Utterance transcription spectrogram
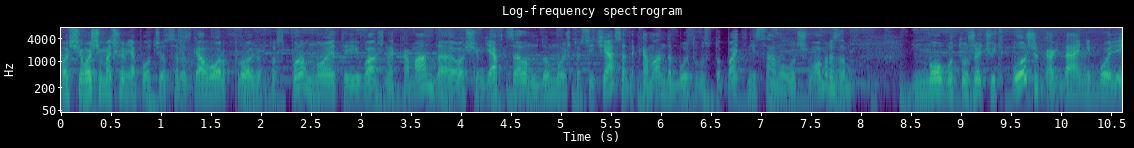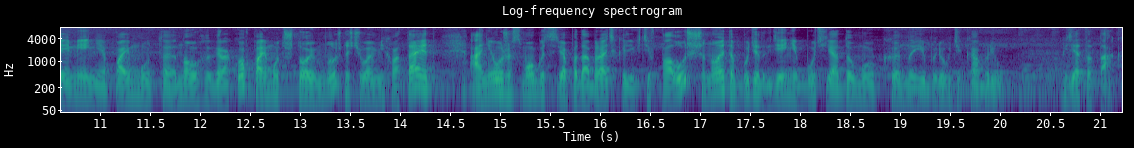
В общем, очень большой у меня получился разговор про Virtus.pro, но это и важная команда. В общем, я в целом думаю, что сейчас эта команда будет выступать не самым лучшим образом. Но вот уже чуть позже, когда они более-менее поймут э, новых игроков, поймут, что им нужно, чего им не хватает, они уже смогут себе подобрать коллектив получше, но это будет где-нибудь, я думаю, к ноябрю, к декабрю. Где-то так.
